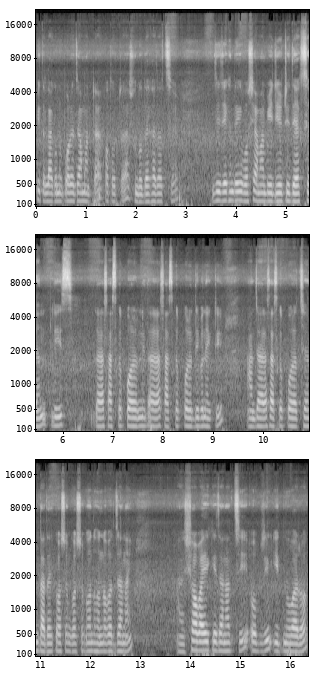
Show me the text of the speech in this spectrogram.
ফিতা লাগানোর পরে জামাটা কতটা সুন্দর দেখা যাচ্ছে। যে যেখান থেকে বসে আমার ভিডিওটি দেখছেন প্লিজ যারা সাবস্ক্রাইব করেননি তারা সাবস্ক্রাইব করে দিবেন একটি। আর যারা সাবস্ক্রাইব করেছেন, তাদেরকে অসংখ্য অসংখ্য ধন্যবাদ জানাই। সবাইকে জানাচ্ছি অগ্রিম ঈদ মোবারক।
